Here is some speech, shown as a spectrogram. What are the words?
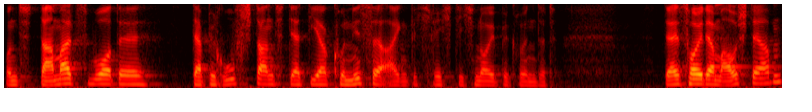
Und damals wurde der Berufsstand der Diakonisse eigentlich richtig neu begründet. Der ist heute am Aussterben,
